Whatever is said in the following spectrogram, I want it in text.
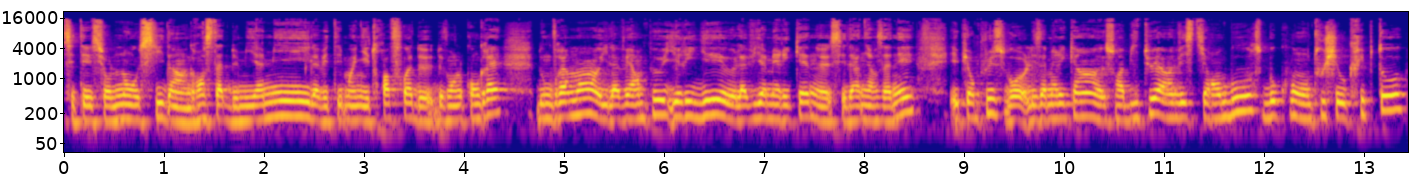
C'était sur le nom aussi d'un grand stade de Miami. Il avait témoigné trois fois devant le Congrès donc vraiment, il avait un peu irrigué euh, la vie américaine euh, ces dernières années. Et puis en plus, les Américains euh, sont habitués à investir en bourse. Beaucoup ont touché aux crypto.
